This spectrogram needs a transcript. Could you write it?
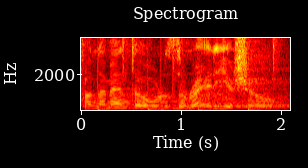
Fundamentals, the radio show.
